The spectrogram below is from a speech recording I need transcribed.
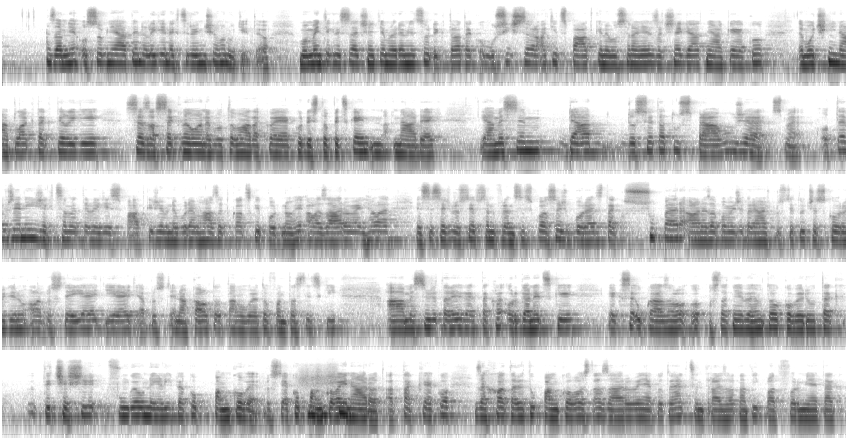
za mě osobně já ten lidi nechci do ničeho nutit. Jo. V momentě, kdy se začne těm lidem něco diktovat, tak musíš se vrátit zpátky, nebo se na ně začne dělat nějaký jako emoční nátlak, tak ty lidi se zaseknou, nebo to má takový jako dystopický nádech. Já myslím, dát do světa tu zprávu, že jsme otevřený, že chceme ty lidi zpátky, že jim nebudeme házet klacky pod nohy, ale zároveň, hele, jestli jsi prostě v San Francisku a jsi borec, tak super, ale nezapomeň, že tady máš prostě tu českou rodinu, ale prostě jeď, jeď a prostě nakal to tam, bude to fantastický. A myslím, že tady tak, takhle organicky, jak se ukázalo ostatně během toho covidu, tak ty Češi fungují nejlíp jako punkově, prostě jako punkový národ. A tak jako zachovat tady tu punkovost a zároveň jako to nějak centralizovat na té platformě, tak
